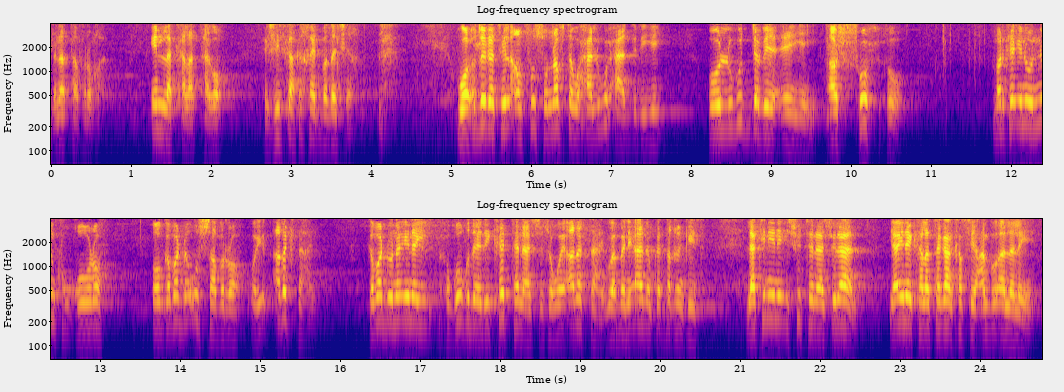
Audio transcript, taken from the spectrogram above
min atafruqa in la kala tago heshiiskaa ka khayr badan sheekh. Waxdirat ilanfusu nafta waxaa lagu xaadiriyey oo lagu dabeeceeyey ashuxu marka inuu ninku quudho oo gabadha u sabro way adag tahay. Gabadhuna inay xuquuqdeedii ka tanaasuso way adag tahay. Waa bani aadamka dhaqankiisa. Laakiin inay isu tanaasulaan yaa inay kala tagaan ka fiican buu alla leeyahay.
